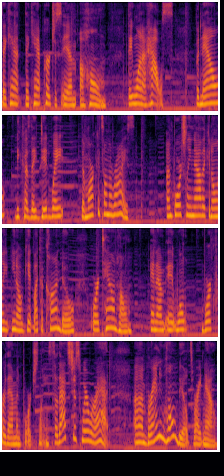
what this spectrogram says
They can't they can't purchase um, a home. They want a house, but now because they did wait, the market's on the rise. Unfortunately, now they can only you know get like a condo or a townhome, and um, it won't work for them, unfortunately. So that's just where we're at. Um, brand new home builds right now.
